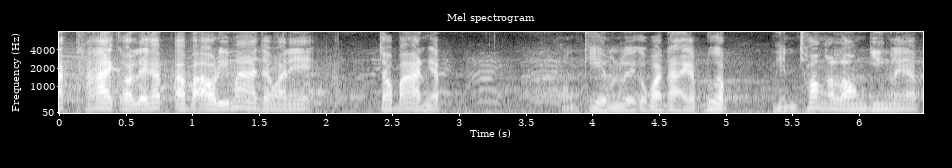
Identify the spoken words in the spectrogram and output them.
ักทายก่อนเลยครับอาบาอาลิมาจังหวะนี้เจ้าบ้านครับ ของเกมเลยก็ว่าได้ครับดูครับเห็นช่องก็ลองยิงเลยครับ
